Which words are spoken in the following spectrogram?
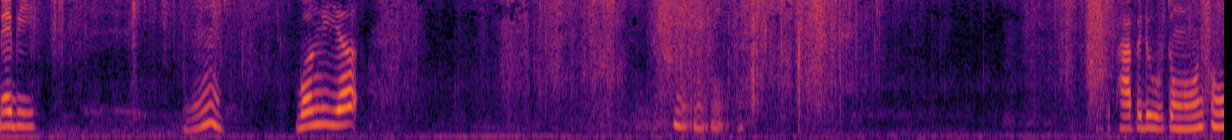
maybe อืมเวิร์กนี่เยอะ นี่นี่นี่จะพาไปดูตรงนู้น โอ้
